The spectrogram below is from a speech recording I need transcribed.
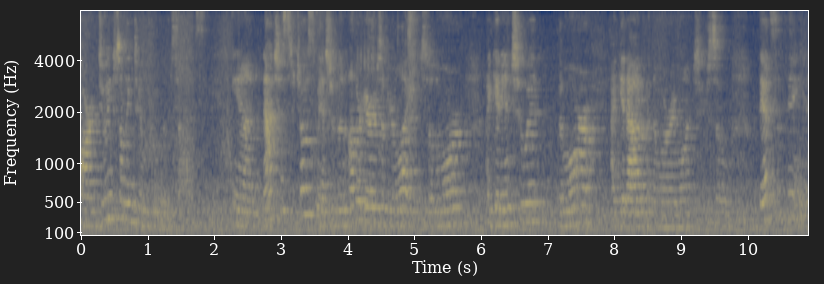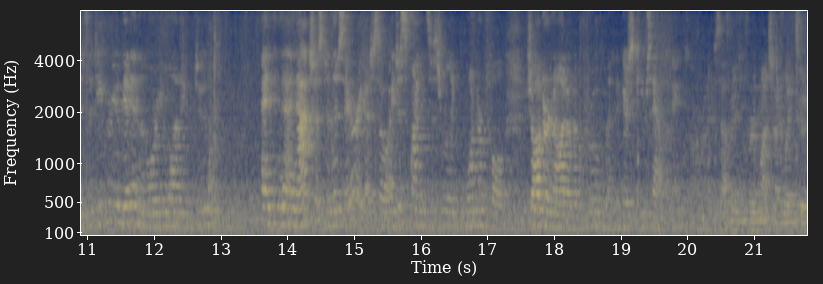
are doing something to improve themselves. And not just a Toastmaster, but in other areas of your life. So the more I get into it, the more I get out of it, the more I want to. So that's the thing, is the deeper you get in, the more you want to do. And, and not just in this area. So I just find it's this really wonderful juggernaut of improvement. It just keeps happening. All right, So, thank you very much. I'd like to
